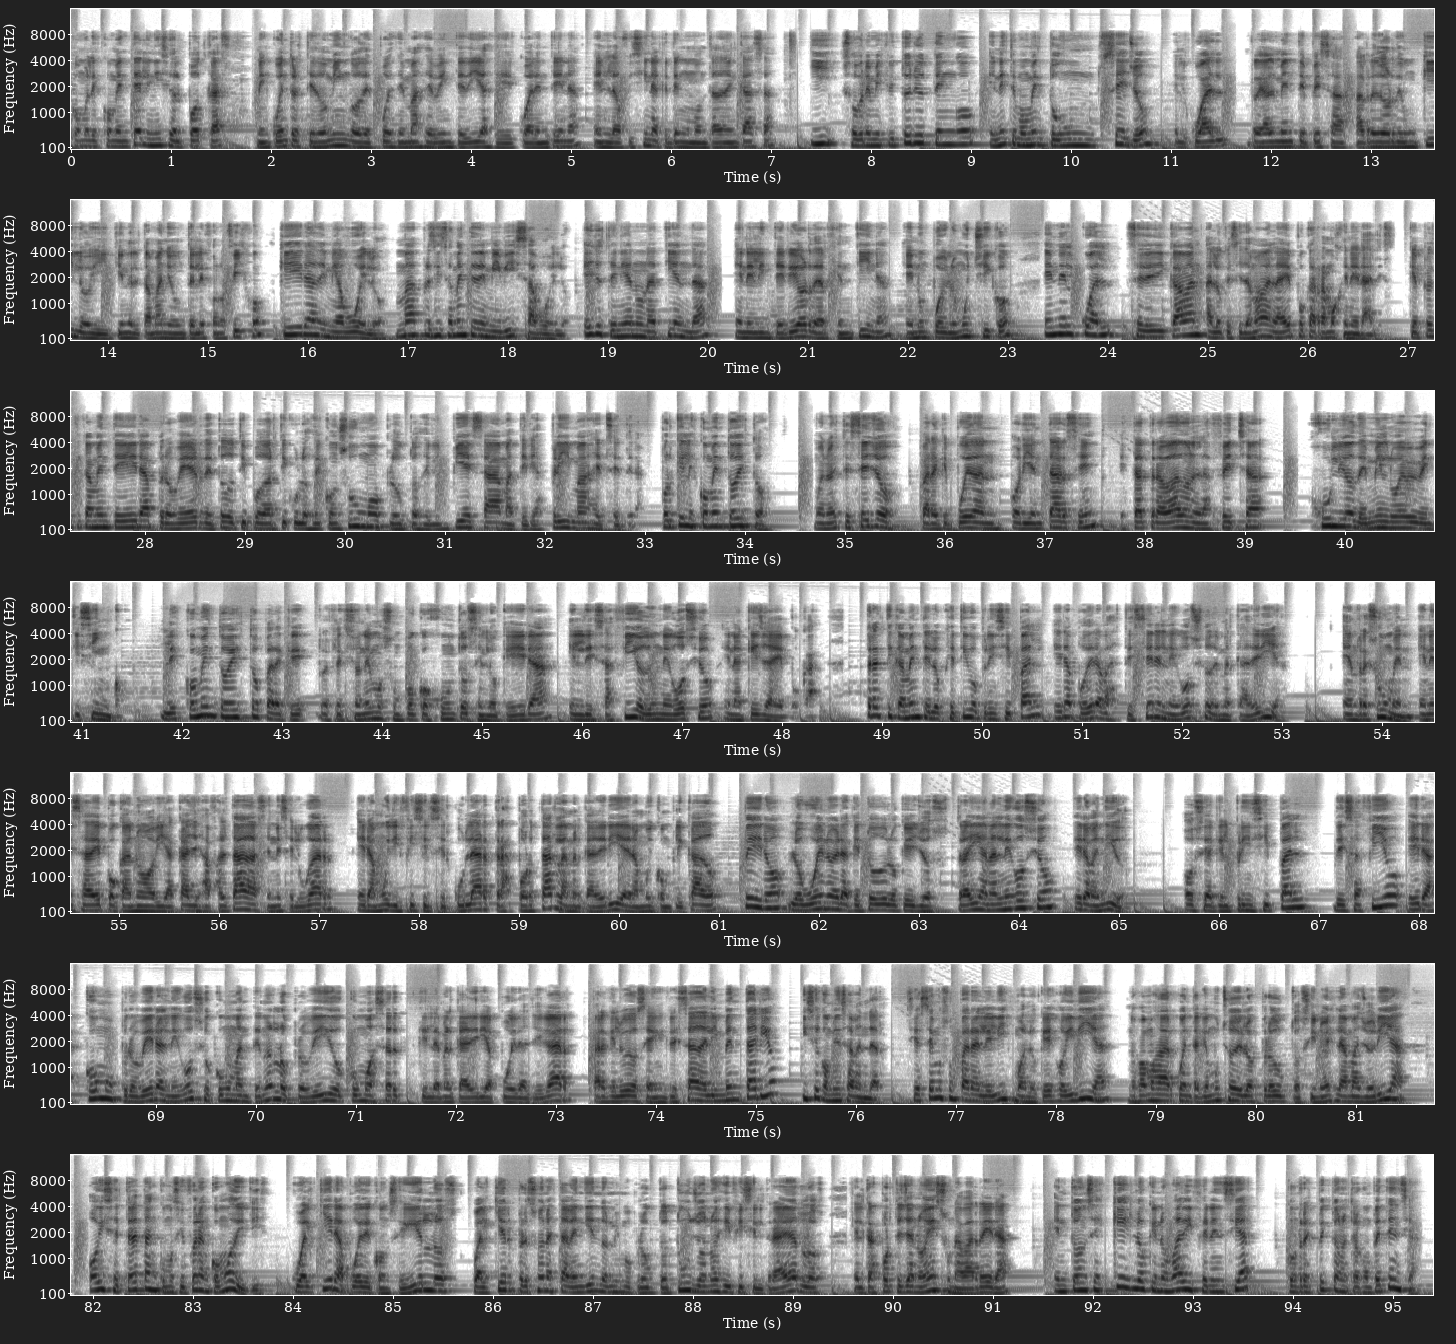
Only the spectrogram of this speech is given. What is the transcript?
Como les comenté al inicio del podcast, me encuentro este domingo después de más de 20 días de cuarentena en la oficina que tengo montada en casa y sobre mi escritorio tengo en este momento un sello, el cual realmente pesa alrededor de un kilo y tiene el tamaño de un teléfono fijo, que era de mi abuelo, más precisamente de mi bisabuelo. Ellos tenían una tienda en el interior de Argentina, en un pueblo muy chico, en el cual se dedicaban a lo que se llamaba en la época ramos generales, que prácticamente era proveer de todo tipo de artículos de consumo, productos de limpieza, materias primas, etc. ¿Por qué les comento esto? Bueno, este sello, para que puedan orientarse, está trabado en la fecha julio de 1925. Les comento esto para que reflexionemos un poco juntos en lo que era el desafío de un negocio en aquella época. Prácticamente el objetivo principal era poder abastecer el negocio de mercadería. En resumen, en esa época no había calles asfaltadas en ese lugar, era muy difícil circular, transportar la mercadería era muy complicado, pero lo bueno era que todo lo que ellos traían al negocio era vendido. O sea que el principal desafío era cómo proveer al negocio, cómo mantenerlo proveído, cómo hacer que la mercadería pueda llegar, para que luego sea ingresada al inventario y se comience a vender. Si hacemos un paralelismo a lo que es hoy día, nos vamos a dar cuenta que muchos de los productos, si no es la mayoría, hoy se tratan como si fueran commodities. Cualquiera puede conseguirlos, cualquier persona está vendiendo el mismo producto tuyo, no es difícil traerlos, el transporte ya no es una barrera. Entonces, ¿qué es lo que nos va a diferenciar con respecto a nuestra competencia?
